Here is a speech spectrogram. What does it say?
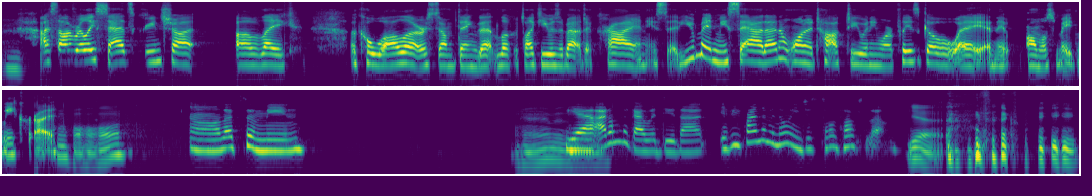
I saw a really sad screenshot of like a koala or something that looked like he was about to cry, and he said, "You made me sad. I don't want to talk to you anymore. Please go away." And it almost made me cry. Aw. Oh, that's so mean. I haven't, Yeah, uh, I don't think I would do that. If you find them annoying, just don't talk to them. Yeah, exactly.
